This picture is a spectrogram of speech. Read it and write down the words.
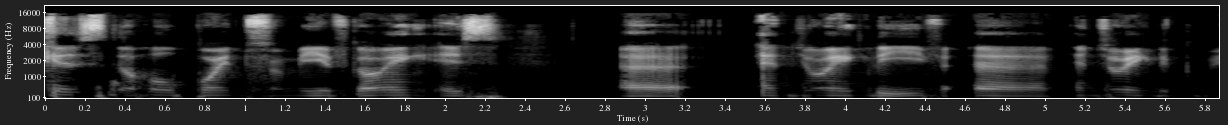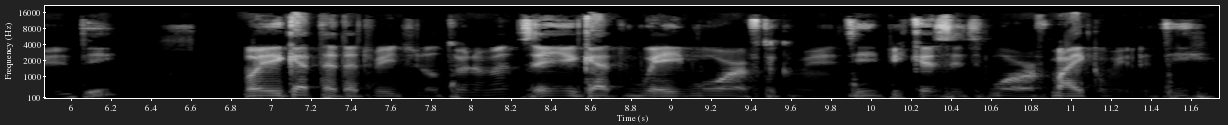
Because the whole point for me of going is uh, enjoying the uh, enjoying the community. Well, you get that at regional tournaments, and you get way more of the community because it's more of my community,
